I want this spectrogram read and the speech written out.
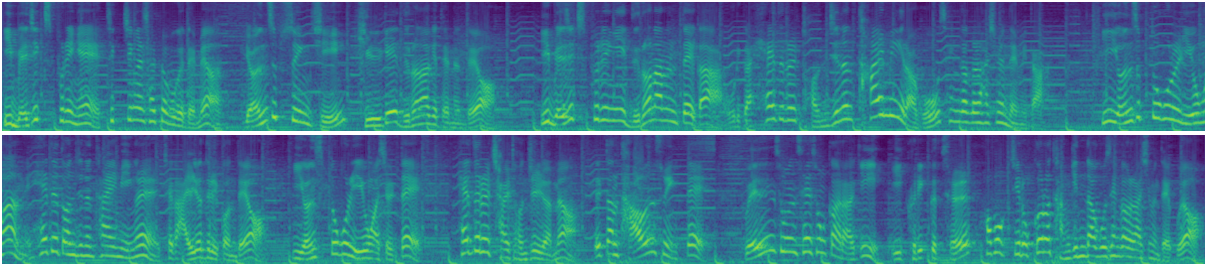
이 매직 스프링의 특징을 살펴보게 되면 연습 스윙 시 길게 늘어나게 되는데요. 이 매직 스프링이 늘어나는 때가 우리가 헤드를 던지는 타이밍이라고 생각을 하시면 됩니다. 이 연습 도구를 이용한 헤드 던지는 타이밍을 제가 알려드릴 건데요. 이 연습 도구를 이용하실 때 헤드를 잘 던지려면 일단 다운스윙 때 왼손 세 손가락이 이 그립 끝을 허벅지로 끌어당긴다고 생각을 하시면 되고요.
